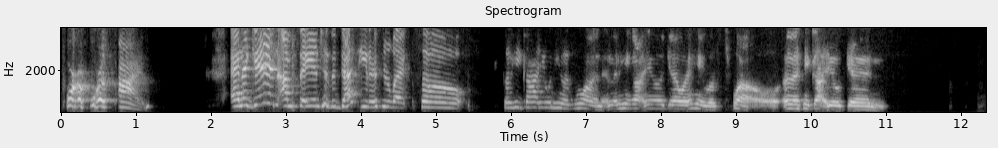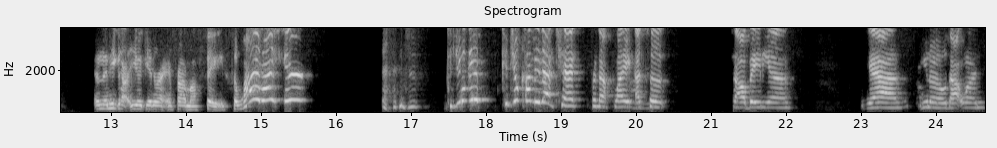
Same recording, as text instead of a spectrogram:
for a fourth time. And again, I'm saying to the Death Eaters, you're like, so so he got you when he was one, and then he got you again when he was twelve, and then he got you again, and then he got you again right in front of my face. So why am I here? Just Could you get could you cut me that check for that flight I took to Albania? Yeah, you know that one.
